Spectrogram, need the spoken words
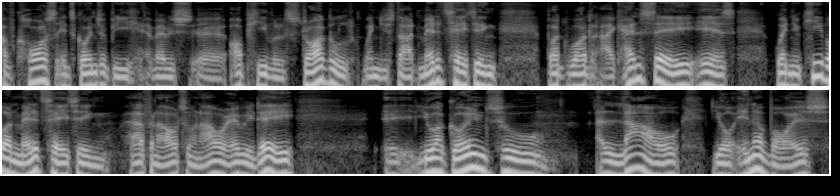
of course, it's going to be a very uh, upheaval struggle when you start meditating. But what I can say is when you keep on meditating half an hour to an hour every day, uh, you are going to allow your inner voice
